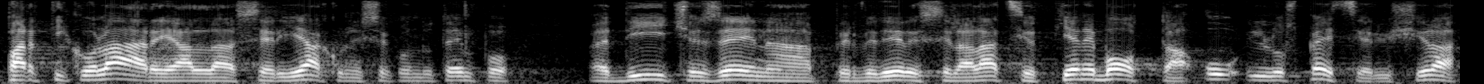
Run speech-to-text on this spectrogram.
particolare alla Serie A con il secondo tempo di Cesena per vedere se la Lazio tiene botta o lo Spezia riuscirà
